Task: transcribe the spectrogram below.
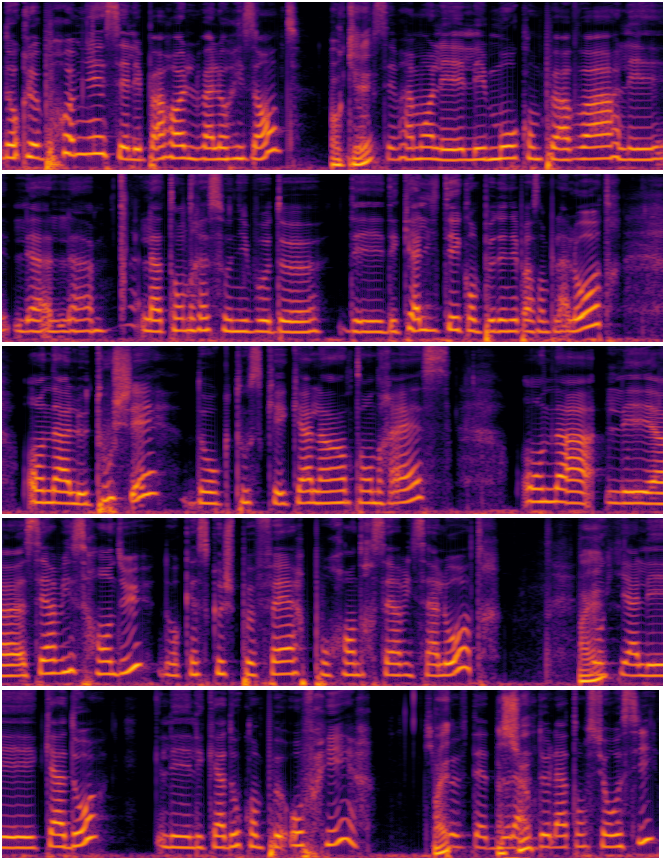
Donc le premier, c'est les paroles valorisantes. C'est vraiment les, les mots qu'on peut avoir, les, la, la- la tendresse au niveau de, des, des qualités qu'on peut donner par exemple à l'autre. On a le toucher, donc tout ce qui est câlin, tendresse. On a les euh, services rendus, donc qu'est-ce que je peux faire pour rendre service à l'autre. Ouais. Donc il y a les cadeaux, les, les cadeaux qu'on peut offrir, qui Ouais, peuvent être de la- l'attention aussi.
